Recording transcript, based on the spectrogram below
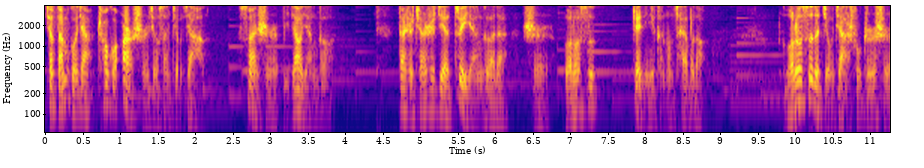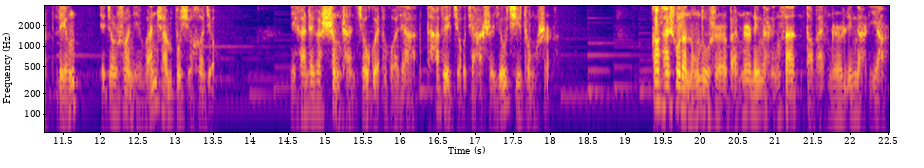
像咱们国家超过二十就算酒驾了，算是比较严格。但是全世界最严格的是俄罗斯，这你可能猜不到。俄罗斯的酒驾数值是零，也就是说你完全不许喝酒。你看这个盛产酒鬼的国家，他对酒驾是尤其重视的。刚才说的浓度是百分之零点零三到百分之零点一二，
